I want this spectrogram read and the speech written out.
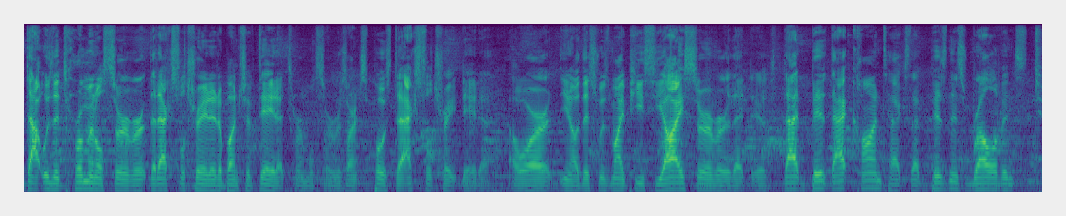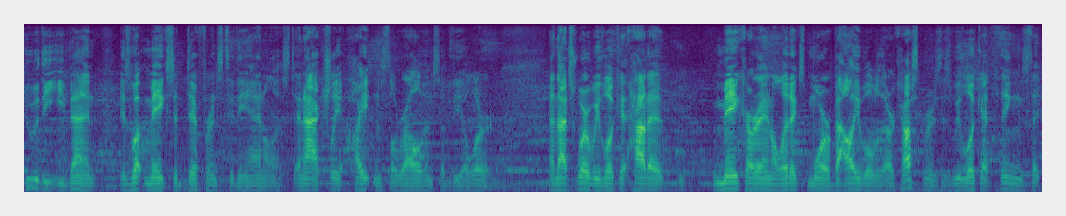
that was a terminal server that exfiltrated a bunch of data. Terminal servers aren't supposed to exfiltrate data. Or you know, this was my PCI server. That that bit that context, that business relevance to the event is what makes a difference to the analyst and actually heightens the relevance of the alert. And that's where we look at how to make our analytics more valuable to our customers. Is we look at things that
